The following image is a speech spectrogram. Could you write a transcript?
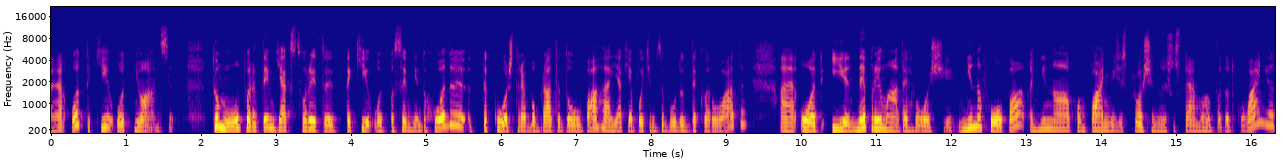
Е, От такі от нюанси. Тому перед тим, як створити такі от пасивні доходи, також треба брати до уваги, як я потім це буду декларувати. Е, От і не приймати гроші ні на ФОПа, ні на компанію зі спрощеною системою оподаткування,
